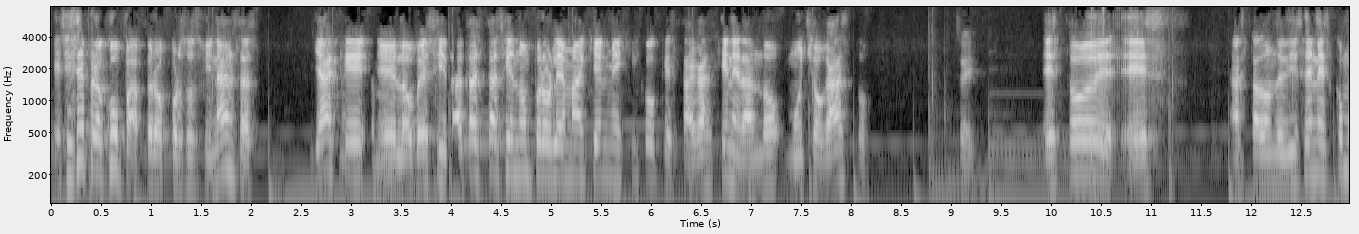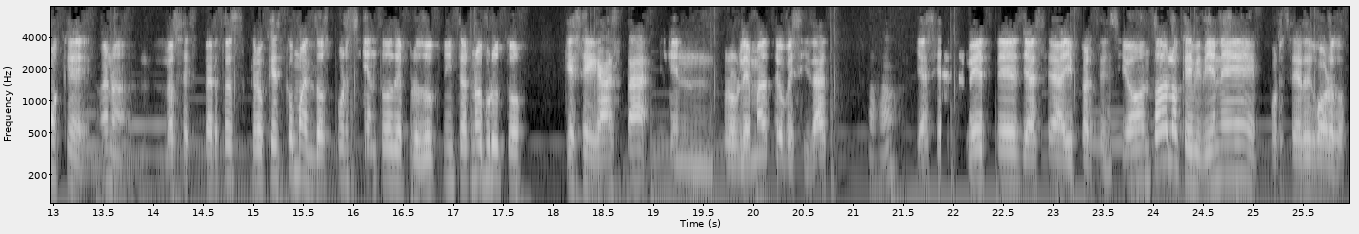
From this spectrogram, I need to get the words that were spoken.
Que sí se preocupa, pero por sus finanzas. Ya que eh, la obesidad está siendo un problema aquí en México que está generando mucho gasto. Sí. Esto es, hasta donde dicen, es como que, bueno, los expertos creo que es como el 2% de Producto Interno Bruto que se gasta en problemas de obesidad. Ajá. Ya sea diabetes, ya sea hipertensión, todo lo que viene por ser gordo.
